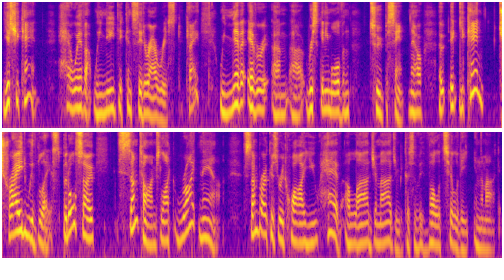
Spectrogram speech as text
yes you can. However we need to consider our risk okay? We never ever um, uh, risk any more than 2% now uh, it, you can trade with less but also sometimes like right now some brokers require you have a larger margin because of the volatility in the market.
